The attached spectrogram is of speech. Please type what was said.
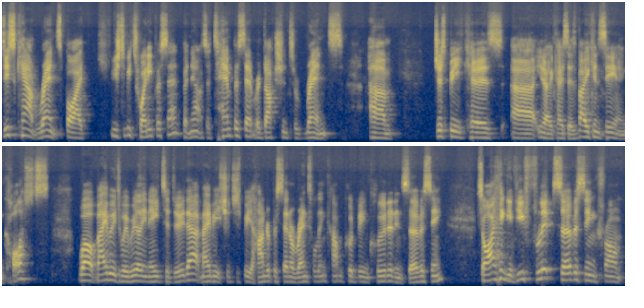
discount rents by used to be twenty percent, but now it's a ten percent reduction to rents, um, just because uh, you know in case there's vacancy and costs. Well, maybe do we really need to do that? Maybe it should just be hundred percent of rental income could be included in servicing. So I think if you flip servicing from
